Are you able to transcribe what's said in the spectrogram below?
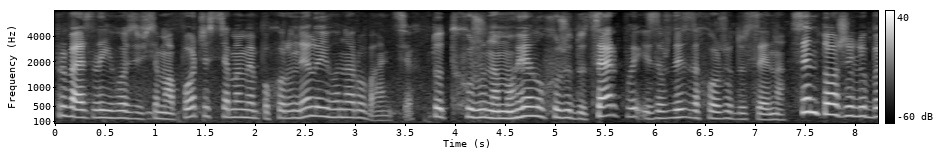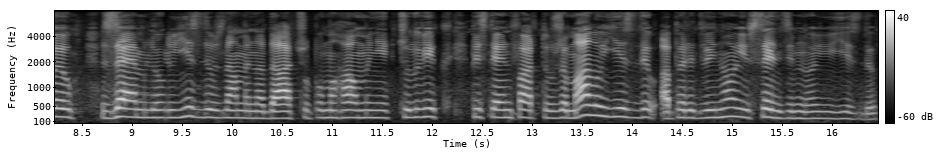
Привезли його зі всіма почестями, ми похоронили його на Руванцях. Тут хожу на могилу, хожу до церкви і завжди заходжу до сина. Син теж любив землю, їздив з нами на дачу, допомагав мені. Чоловік після інфаркту вже мало їздив, а перед війною син зі мною їздив.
